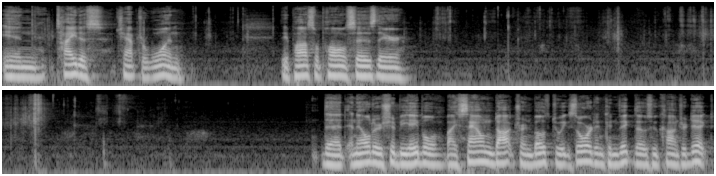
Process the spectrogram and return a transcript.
in Titus chapter 1. The Apostle Paul says there, that an elder should be able, by sound doctrine, both to exhort and convict those who contradict.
